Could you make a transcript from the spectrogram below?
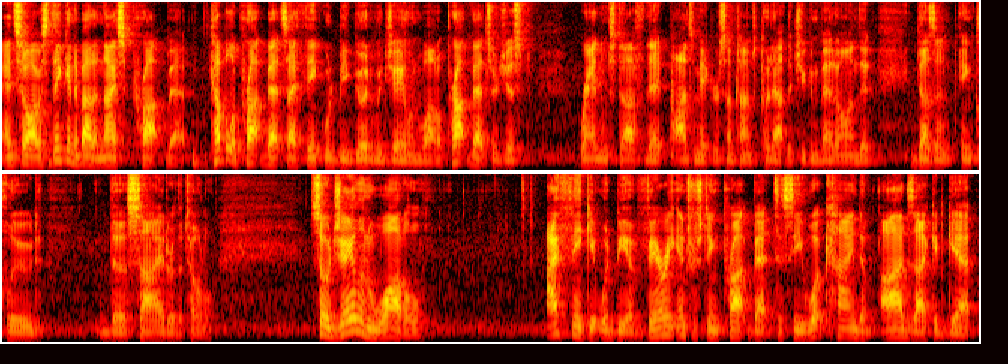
And so I was thinking about a nice prop bet. A couple of prop bets I think would be good with Jaylen Waddle. Prop bets are just random stuff that odds makers sometimes put out that you can bet on that doesn't include the side or the total. So Jaylen Waddle, I think it would be a very interesting prop bet to see what kind of odds I could get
